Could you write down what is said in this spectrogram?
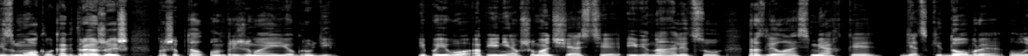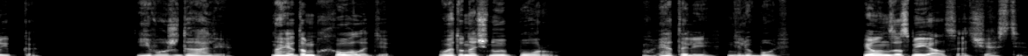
измокла, как дрожишь!» — прошептал он, прижимая ее к груди и по его опьяневшему от счастья и вина лицу разлилась мягкая, детски добрая улыбка. Его ждали на этом холоде, в эту ночную пору. Это ли не любовь? И он засмеялся от счастья.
